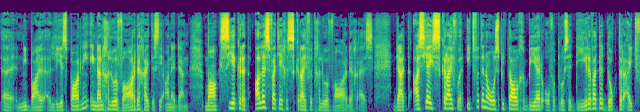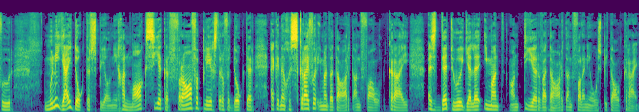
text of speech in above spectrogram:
uh, nie baie leesbaar nie en dan geloofwaardigheid is die ander ding. Maak seker dat alles wat jy geskryf het geloofwaardig is. Dat as jy skryf oor iets wat in 'n hospitaal gebeur of 'n prosedure wat 'n dokter uitvoer, Moenie jy dokter speel nie. Gaan maak seker, vra 'n verpleegster of 'n dokter. Ek het nou geskryf vir iemand wat 'n hartaanval kry. Is dit hoe jy iemand hanteer wat 'n hartaanval in die hospitaal kry?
